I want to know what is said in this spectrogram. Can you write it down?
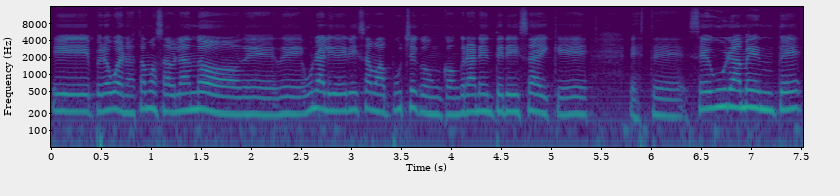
eh, pero bueno, estamos hablando de, una lideresa mapuche con, gran entereza y que este, seguramente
